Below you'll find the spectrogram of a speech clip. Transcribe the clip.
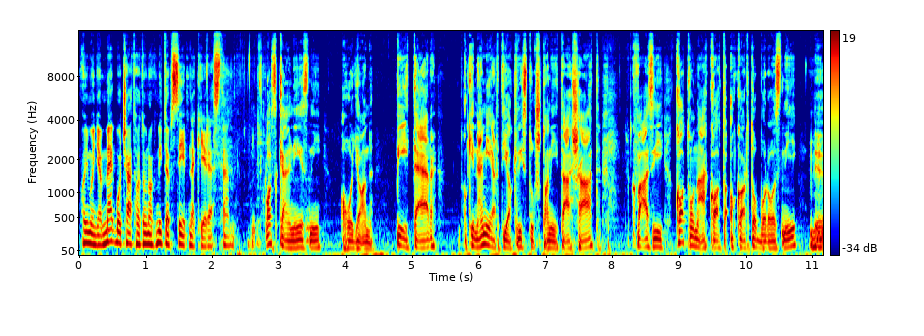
hogy mondjam, megbocsáthatónak mi több szépnek éreztem. Azt kell nézni, ahogyan Péter, aki nem érti a Krisztus tanítását, kvázi katonákat akar toborozni, mm.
